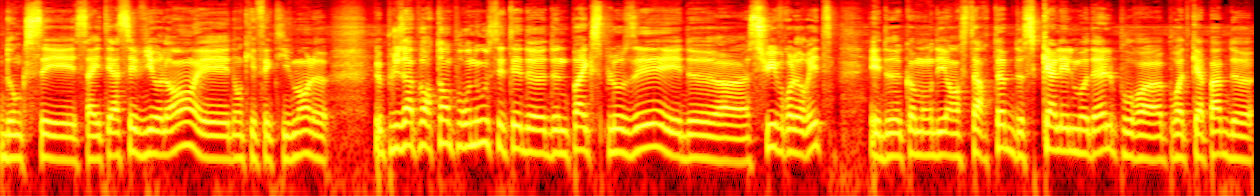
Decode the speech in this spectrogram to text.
Donc c'est, ça a été assez violent et donc effectivement le, le plus important pour nous c'était de, de, ne pas exploser et de suivre le rythme et de, comme on en start-up, de scaler le modèle pour, euh, pour être capable de,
